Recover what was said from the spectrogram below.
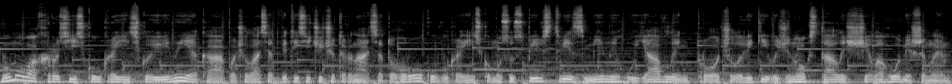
В умовах російсько-української війни, яка почалася 2014 року, в українському суспільстві зміни уявлень про чоловіків і жінок стали ще вагомішими.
